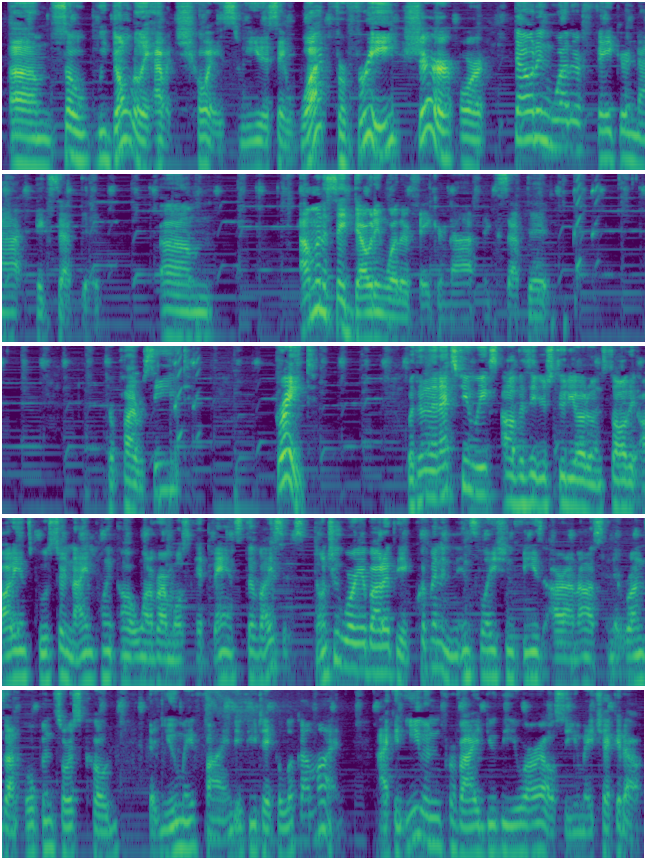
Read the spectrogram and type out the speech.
Um, so we don't really have a choice. We either say what for free, sure, or doubting whether fake or not, accepted. Um, I'm gonna say doubting whether fake or not, accepted. Reply received. Great. Within the next few weeks, I'll visit your studio to install the Audience Booster 9.0, one of our most advanced devices. Don't you worry about it, the equipment and installation fees are on us, and it runs on open source code that you may find if you take a look online. I can even provide you the URL so you may check it out.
